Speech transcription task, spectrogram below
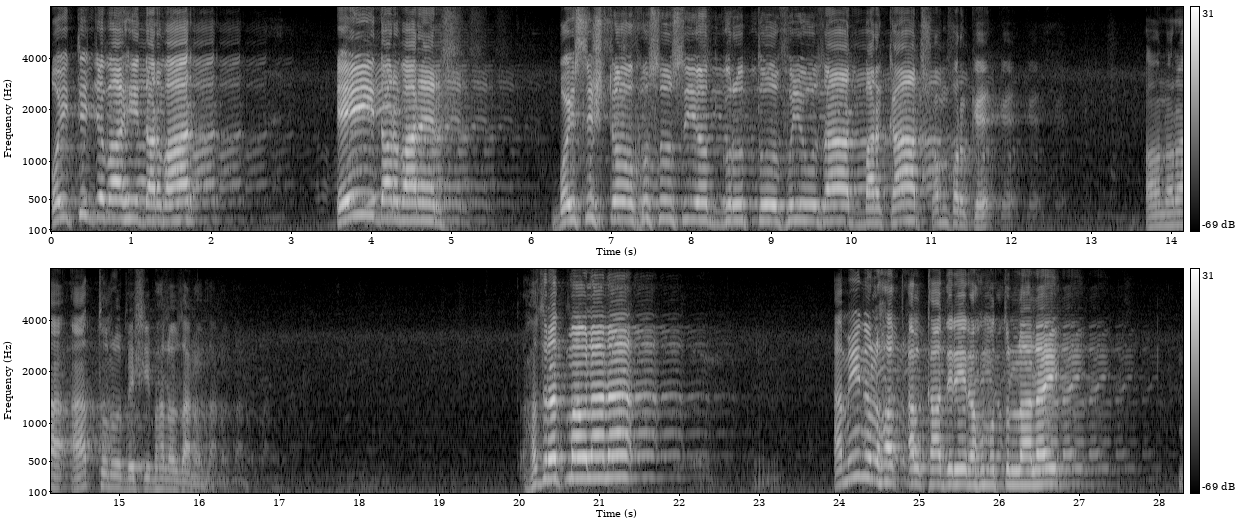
ঐতিহ্যবাহী দরবার, এই দরবারের বৈশিষ্ট্য খুশুসিয়ত গুরুত্ব, ফুয়ুজাত, বারকাত সম্পর্কে অনরা আত্মরও বেশি ভালো জানো হজরত মাওলানা আমিনুল হক আল কাদেরি রহমতুল্লাহ আলাই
